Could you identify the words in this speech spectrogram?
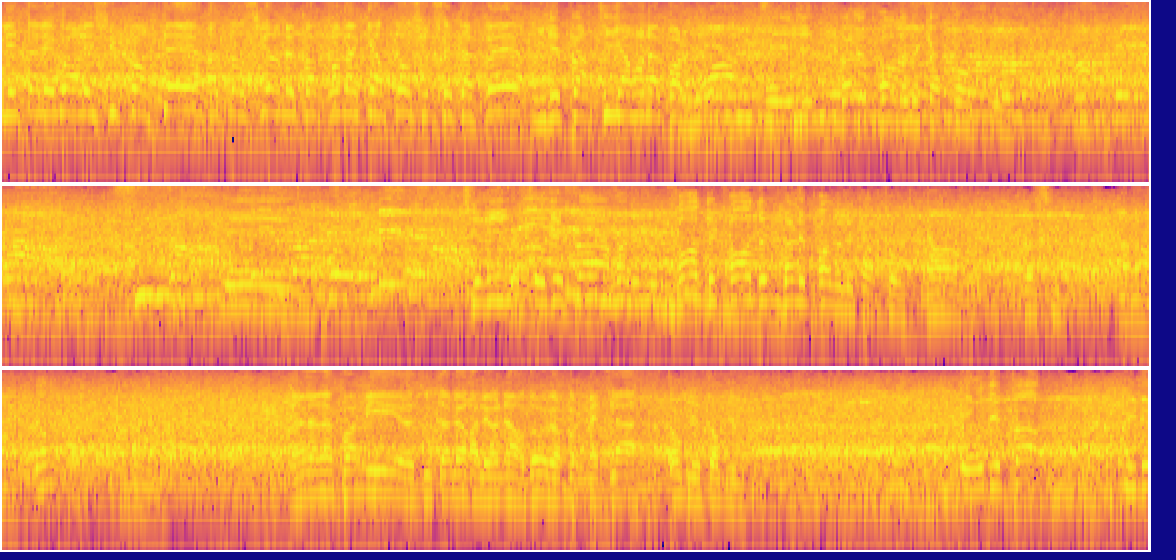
Il est allé voir les supporters. Attention à ne pas prendre un carton sur cette affaire. Il est parti. Car on n'a pas le droit. Et il, est- il va le prendre le carton. Il va le prendre le carton. Non, Voici. non, non. Non? Non, non. Non, on n'en a pas mis euh, tout à l'heure à Leonardo, il va pas le mettre là. Tant mieux, tant mieux. Et au départ, une,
